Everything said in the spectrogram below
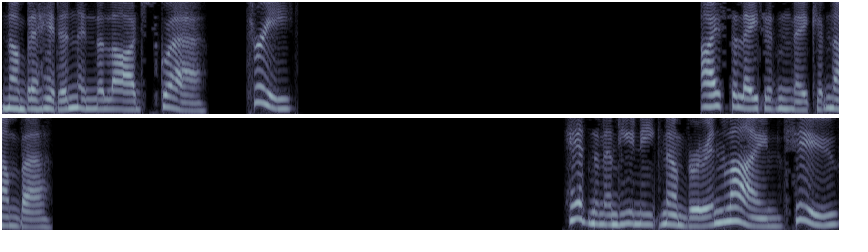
Number hidden in the large square. 3. Isolated and naked number. Hidden and unique number in line 2.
